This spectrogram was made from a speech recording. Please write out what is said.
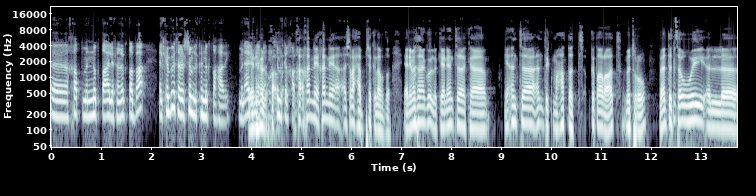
آه، خط من نقطة الف لنقطه باء الكمبيوتر يرسم لك النقطة هذه. من ألف يعني حلو. يرسم لك الخط. خلني خلني أشرحها بشكل أفضل. يعني مثلا أقول لك يعني أنت ك يعني أنت عندك محطة قطارات مترو. فأنت تسوي ال-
